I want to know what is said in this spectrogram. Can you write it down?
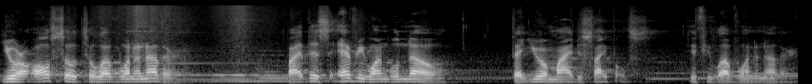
You are also to love one another. By this, everyone will know that you are my disciples if you love one another.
